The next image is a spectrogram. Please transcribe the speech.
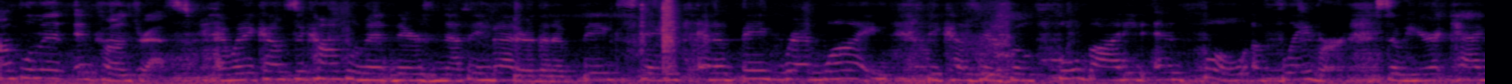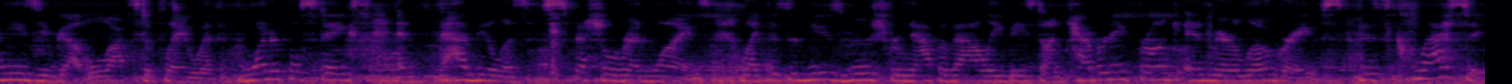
complement and contrast. And when it comes to complement, there's nothing better than a big steak and a big red wine because they're both full-bodied and full of flavor. So here at Cagney's, you've got lots to play with. Wonderful steaks and fabulous special red wines, like this Amuse Bouche from Napa Valley based on Cabernet Franc and Merlot grapes. This classic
